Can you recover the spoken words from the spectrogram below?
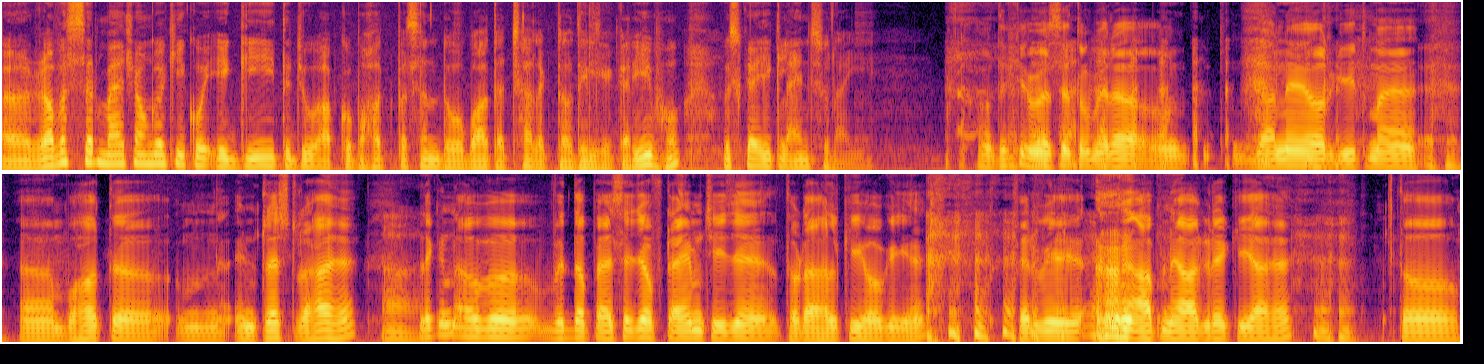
रावत सर, मैं चाहूँगा कि कोई एक गीत जो आपको बहुत पसंद हो, बहुत अच्छा लगता हो, दिल के करीब हो, उसका एक लाइन सुनाइए। हाँ देखिए वैसे तो मेरा गाने और गीत में बहुत इंटरेस्ट रहा है। हाँ। लेकिन अब with the passage of time चीज़ें थोड़ा हल्की हो गई हैं। फिर भी आपने आग्रह किया है। तो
